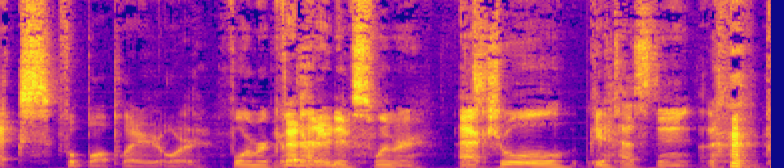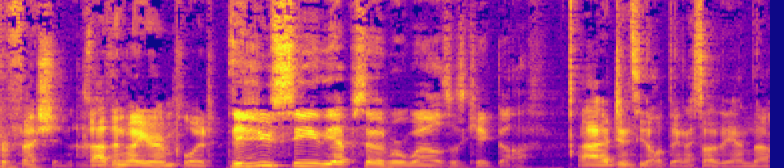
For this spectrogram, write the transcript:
ex football player or Former Veteran. competitive swimmer, actual contestant profession. glad to know you're employed. Did you see the episode where Wells was kicked off? I didn't see the whole thing. I saw the end though.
